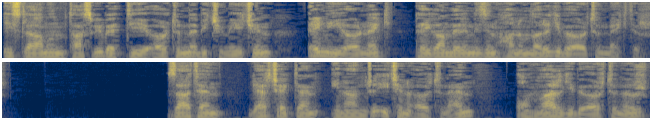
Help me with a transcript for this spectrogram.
İslam'ın tasvip ettiği örtünme biçimi için en iyi örnek peygamberimizin hanımları gibi örtünmektir. Zaten gerçekten inancı için örtünen onlar gibi örtünür,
